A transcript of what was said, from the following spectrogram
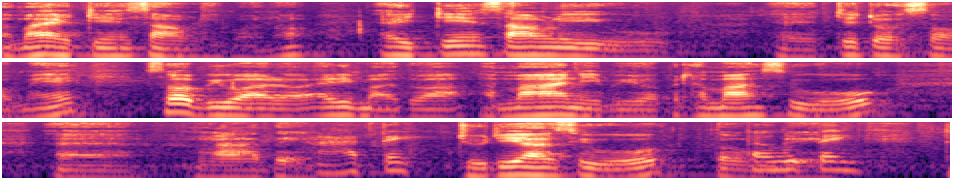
အမရဲ့တင်းဆောင်လေးပေါ့နော်အဲ့ဒီတင်းဆောင်လေးကိုအဲတက်တော့စော့မယ်စော့ပြီးတော့အဲ့ဒီမှာသူကအမကနေပြီးတော့ပထမဆုကိုအဲ9သိန်းဟာတိတ်ဒုတိယဆုကိုသုံး3သိသိန်းန်းတ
